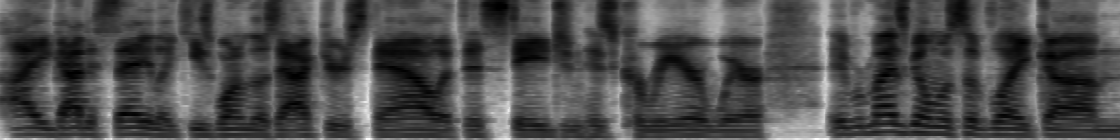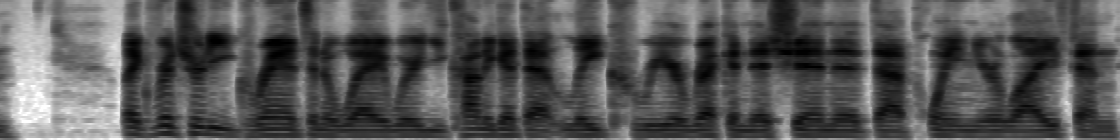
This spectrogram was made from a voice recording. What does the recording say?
I got to say, like he's one of those actors now at this stage in his career where it reminds me almost of like um like Richard E. Grant in a way where you kind of get that late career recognition at that point in your life. And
